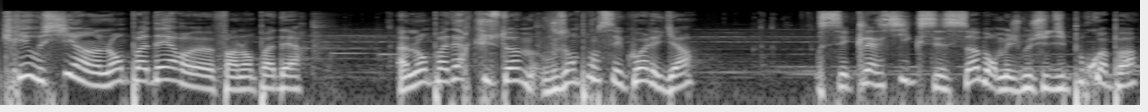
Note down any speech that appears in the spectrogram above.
créé aussi un lampadaire. Enfin, lampadaire. Un lampadaire custom. Vous en pensez quoi, les gars? C'est classique, c'est sobre, mais je me suis dit pourquoi pas?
